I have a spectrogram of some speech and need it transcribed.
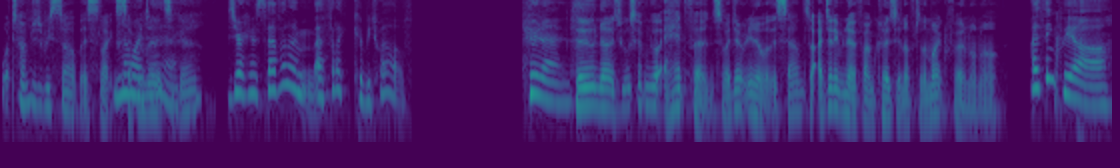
What time did we start this? Like No seven minutes ago. Do you reckon seven? I feel like it could be twelve. Who knows? Who knows? We also haven't got headphones, so I don't really know what this sounds like. I don't even know if I'm close enough to the microphone or not. I think we are.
